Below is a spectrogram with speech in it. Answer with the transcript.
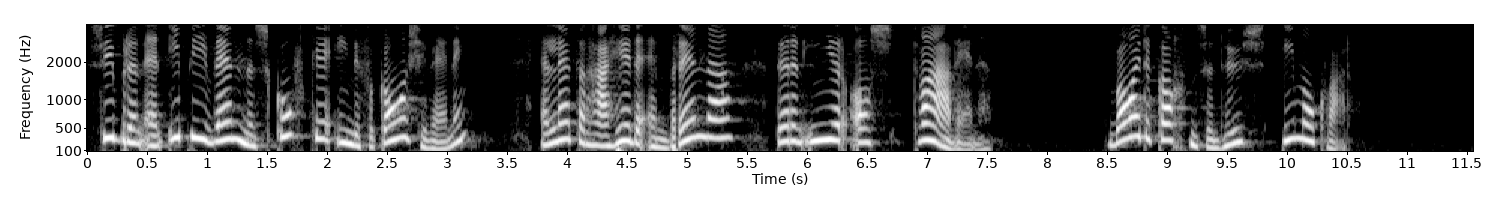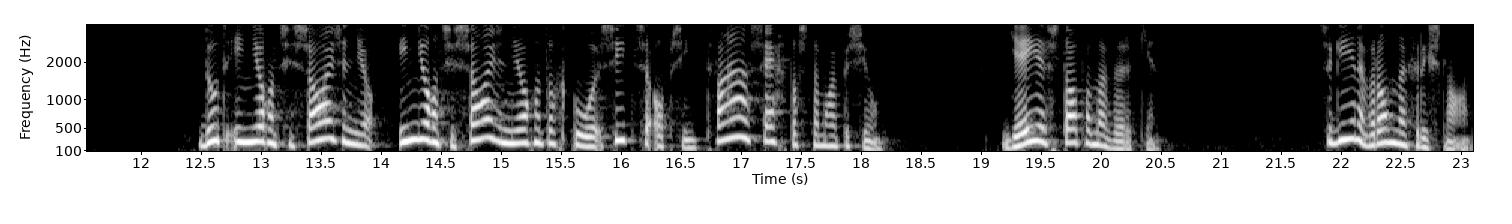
Sibren en Ipi wenden een skofke in de vakantiewenning en letter haar Hidde en Brenda der een ier als twa wennen. Beide kochten zijn huis imo kwar. Doet in jochentje 96 koer ziet ze op zijn 62ste mooi pensioen. Jeeën stappen maar werkje. Ze gingen waarom naar Friesland.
